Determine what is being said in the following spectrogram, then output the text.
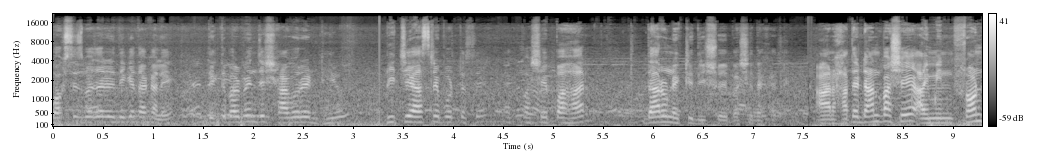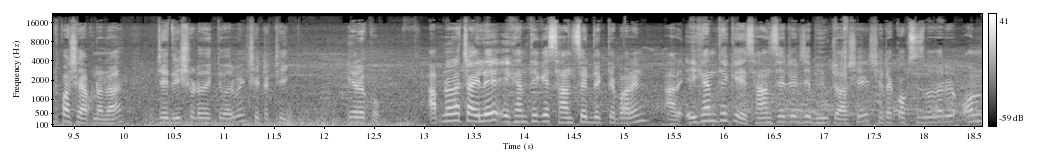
কক্সেস বাজারের দিকে তাকালে দেখতে পারবেন যে সাগরের ঢেউ বিচে আশ্রে পড়তেছে এক পাশে পাহাড়। দারুণ একটি দৃশ্য এই পাশে দেখা যায়। আর হাতের ডান পাশে আই মিন ফ্রন্ট পাশে আপনারা যে দৃশ্যটা দেখতে পারবেন সেটা ঠিক এরকম। আপনারা চাইলে এখান থেকে সানসেট দেখতে পারেন, আর এখান থেকে সানসেটের যে ভিউটা আসে, সেটা কক্সবাজারের অন্য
